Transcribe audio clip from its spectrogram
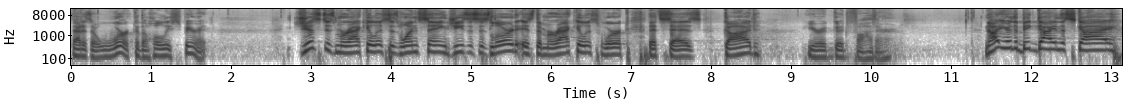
That is a work of the Holy Spirit. Just as miraculous as one saying Jesus is Lord is the miraculous work that says, God, you're a good father. Not you're the big guy in the sky,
